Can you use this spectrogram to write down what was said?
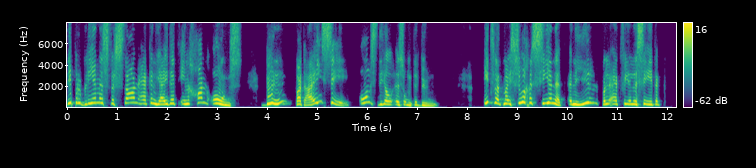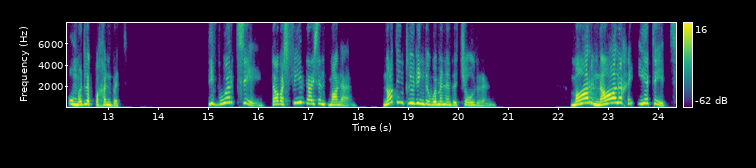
Die probleem is verstaan ek en jy dit en gaan ons doen wat hy sê ons deel is om te doen. Iets wat my so geseën het en hier wil ek vir julle sê het ek onmiddellik begin bid. Die woord sê daar was 4000 manne not including the women and the children Maar na hulle geëet het,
